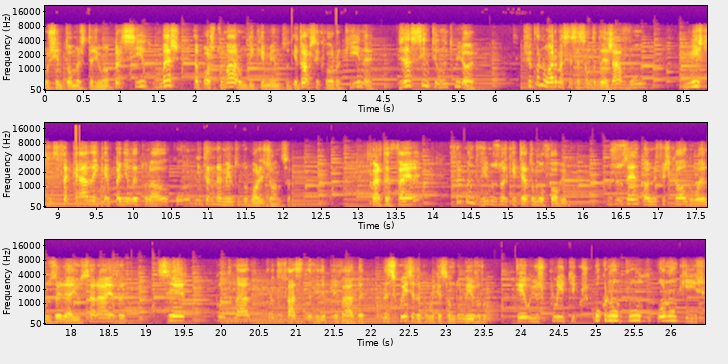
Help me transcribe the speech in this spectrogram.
Os sintomas teriam aparecido, mas após tomar um medicamento de hidroxicloroquina, já se sentiu muito melhor. Ficou no ar uma sensação de déjà vu, misto de facada em campanha eleitoral com o internamento do Boris Johnson. Quarta-feira foi quando vimos o arquiteto homofóbico, o José António Fiscal do Anos Alheio Saraiva, ser condenado por deface da vida privada, na sequência da publicação do livro Eu e os Políticos, o que não pude ou não quis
